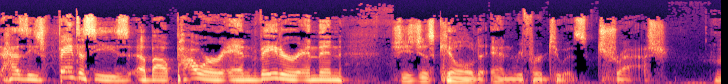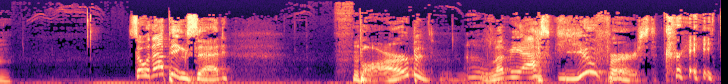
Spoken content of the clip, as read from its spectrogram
has these fantasies about power and Vader, and then she's just killed and referred to as trash." Hmm. So, with that being said, Barb, oh. let me ask you first Great.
